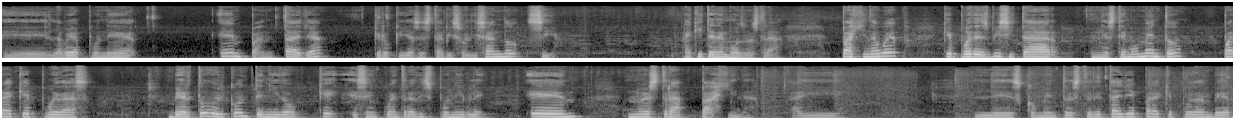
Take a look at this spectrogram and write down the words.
Eh, la voy a poner en pantalla. Creo que ya se está visualizando. Sí. Aquí tenemos nuestra página web que puedes visitar en este momento para que puedas ver todo el contenido que se encuentra disponible en nuestra página. Ahí les comento este detalle para que puedan ver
